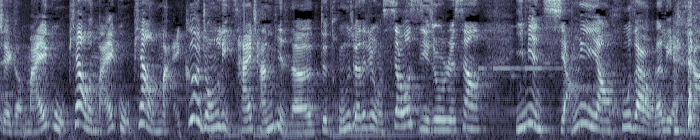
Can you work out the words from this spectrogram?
这个买股票的买股票，买各种理财产品的对同学的这种消息，就是像一面墙一样呼在我的脸上。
